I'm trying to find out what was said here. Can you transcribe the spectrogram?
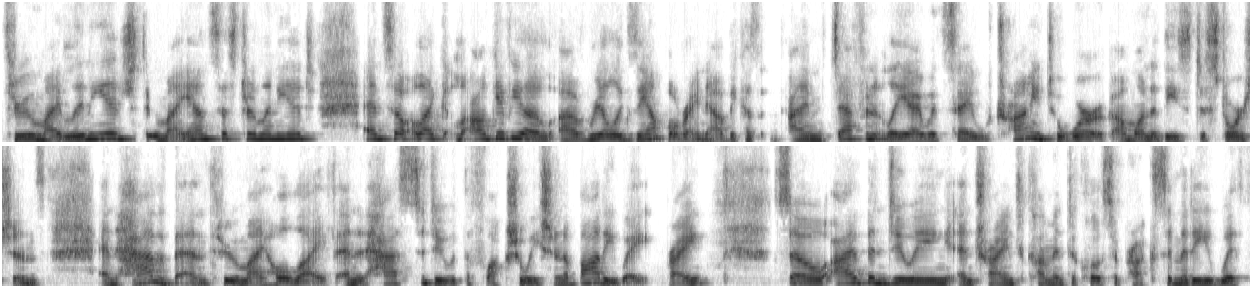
through my lineage, through my ancestor lineage. And so, like, I'll give you a, a real example right now because I'm definitely, I would say, trying to work on one of these distortions and have been through my whole life and it has to do with the fluctuation of body weight, right? So I've been doing and trying to come into closer proximity with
